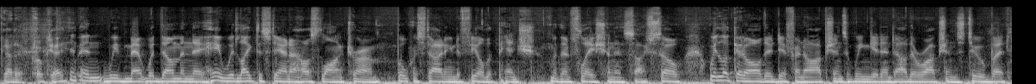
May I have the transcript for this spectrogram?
Got it. Okay. And, and we've met with them, and they, hey, we'd like to stay in a house long term, but we're starting to feel the pinch with inflation and such. So we look at all their different options, and we can get into other options too. But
